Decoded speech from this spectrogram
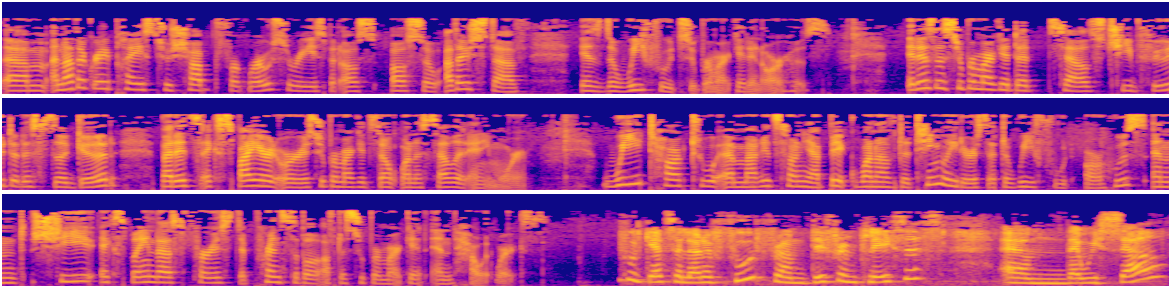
um, another great place to shop for groceries, but also, also other stuff, is the WeFood supermarket in Aarhus. It is a supermarket that sells cheap food that is still good, but it's expired or supermarkets don't want to sell it anymore. We talked to uh, Marit-Sonja Bick, one of the team leaders at the WeFood Aarhus, and she explained us first the principle of the supermarket and how it works. Food gets a lot of food from different places um, that we sell,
